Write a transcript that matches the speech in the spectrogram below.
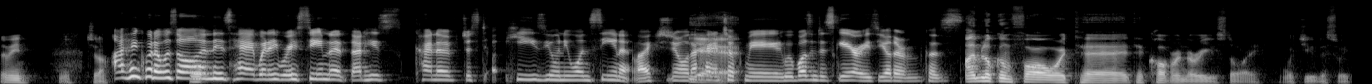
I mean, yeah, you know. I think when it was all Well- in his head, when he was seeing it, that he's kind of just he's the only one seeing it. Like you know, that kind Yeah. of took me. It wasn't as scary as the other because I'm looking forward to to covering the real story with you this week.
